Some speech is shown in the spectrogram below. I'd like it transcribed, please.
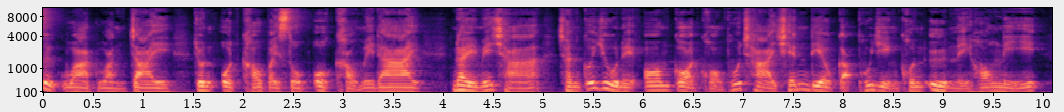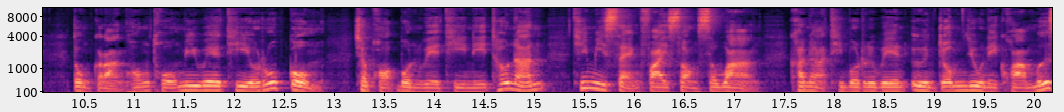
สึกหวาดหวั่นใจจนอดเขาไปสบอกเขาไม่ได้ ในไม่ช้าฉันก็อยู่ในอ้อมกอดของผู้ชายเช่นเดียวกับผู้หญิงคนอื่นในห้องนี้ ตรงกลางห้องโถงมีเวทีรูปกลม เฉพาะบนเวทีนี้เท่านั้นที่มีแสงไฟส่องสว่าง ขณะที่บริเวณอื่นจมอยู่ในความมืด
